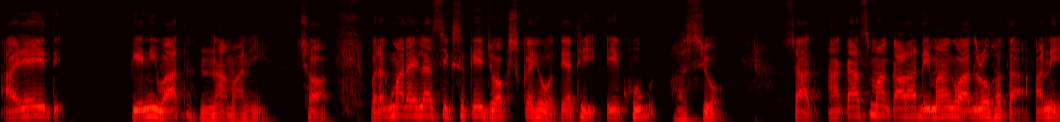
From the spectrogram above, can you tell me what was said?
આર્યાએ તેની વાત ના માની. છ. વર્ગમાં રહેલા શિક્ષકે જોક્સ કહ્યો, તેથી એ ખૂબ હસ્યો. સાત. આકાશમાં કાળા ડિમાંગ વાદળો હતા અને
